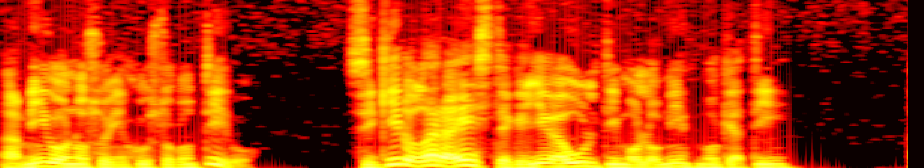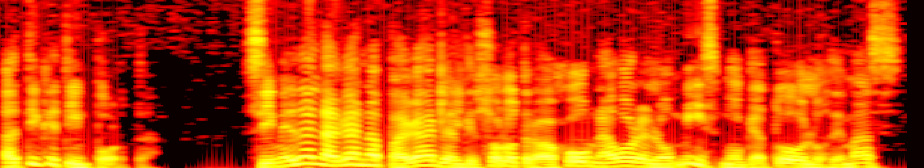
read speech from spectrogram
Amigo, no soy injusto contigo. Si quiero dar a este que llega último lo mismo que a ti, ¿a ti qué te importa? Si me da la gana pagarle al que solo trabajó una hora lo mismo que a todos los demás,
